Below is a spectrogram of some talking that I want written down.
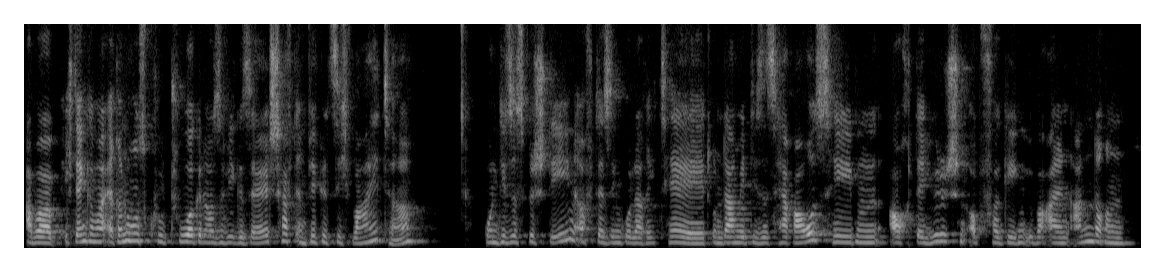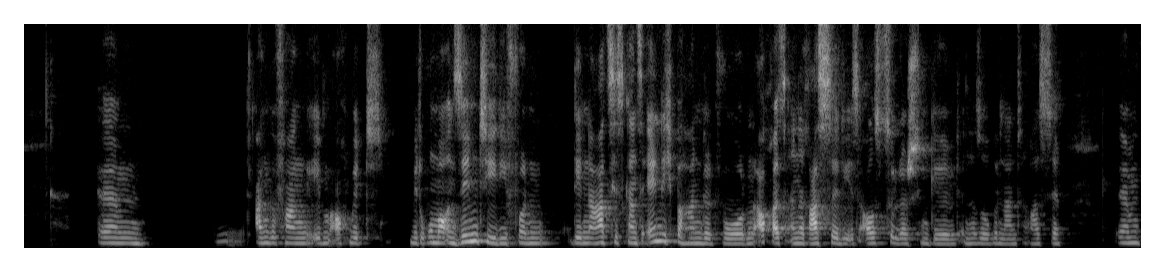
aber ich denke mal, Erinnerungskultur genauso wie Gesellschaft entwickelt sich weiter. Und dieses Bestehen auf der Singularität und damit dieses Herausheben auch der jüdischen Opfer gegenüber allen anderen, ähm, angefangen eben auch mit, mit Roma und Sinti, die von den Nazis ganz ähnlich behandelt wurden, auch als eine Rasse, die es auszulöschen gilt, eine sogenannte Rasse. Ähm,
